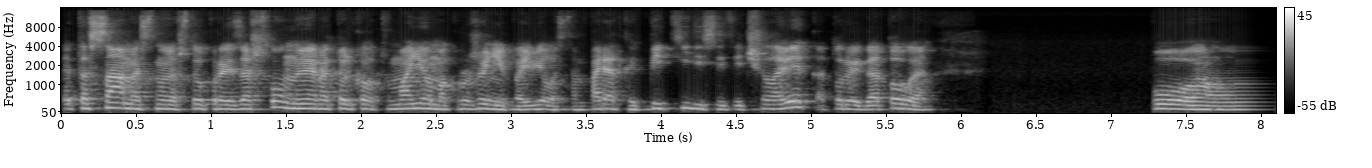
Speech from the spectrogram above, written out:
это самое основное, что произошло. Наверное, только вот в моем окружении появилось там порядка 50 человек, которые готовы по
